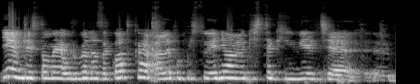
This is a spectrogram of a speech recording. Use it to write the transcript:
Nie wiem, czy jest to moja ulubiona zakładka, ale po prostu ja nie mam jakichś takich, wiecie, y,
